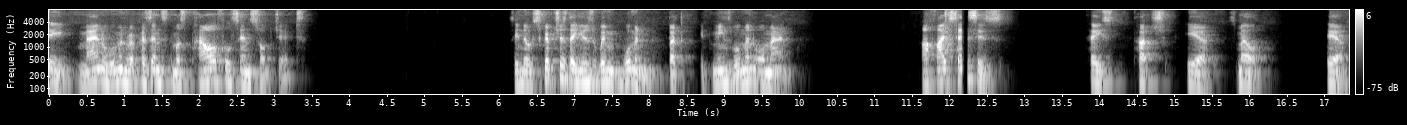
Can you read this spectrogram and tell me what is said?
See, man or woman represents the most powerful sense object. See, in the scriptures, they use woman, but it means woman or man. Our five senses taste, touch, hear, smell, hear.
